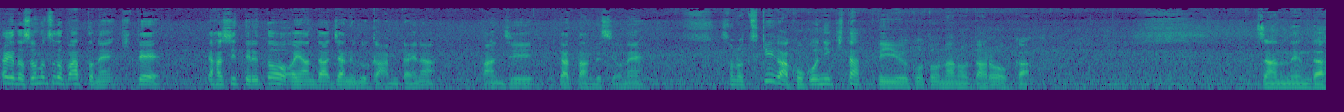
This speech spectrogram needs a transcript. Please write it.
だけどその都度バッとね来てで走ってると「やんだじゃあ脱ぐか」みたいな感じだったんですよね。その月がここに来たっていうことなのだろうか。残念だ。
